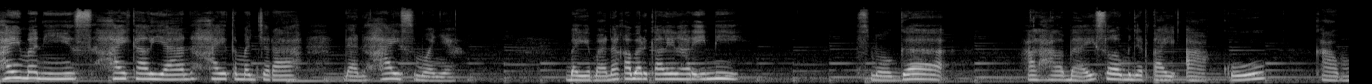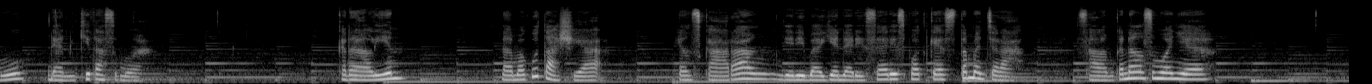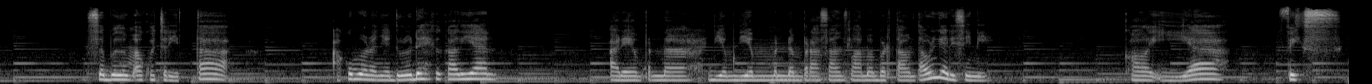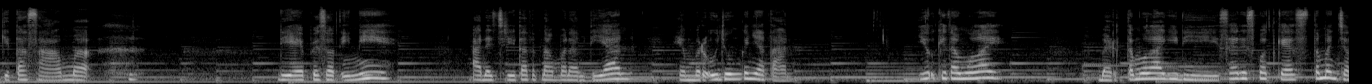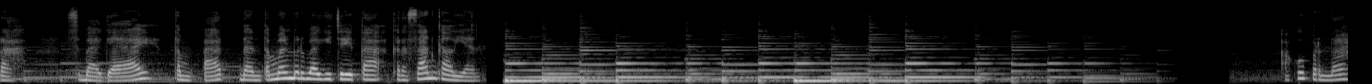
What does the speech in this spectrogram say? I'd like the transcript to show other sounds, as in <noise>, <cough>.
Hai manis, hai kalian, hai teman cerah, dan hai semuanya. Bagaimana kabar kalian hari ini? Semoga hal-hal baik selalu menyertai aku, kamu, dan kita semua. Kenalin, namaku Tasya, yang sekarang jadi bagian dari series podcast Teman Cerah. Salam kenal semuanya. Sebelum aku cerita, Aku mau nanya dulu deh ke kalian. Ada yang pernah diam-diam mendem perasaan selama bertahun-tahun gak di sini? Kalau iya, fix kita sama. <laughs> di episode ini ada cerita tentang penantian yang berujung kenyataan. Yuk kita mulai. Bertemu lagi di series podcast Teman Cerah sebagai tempat dan teman berbagi cerita keresahan kalian. Aku pernah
